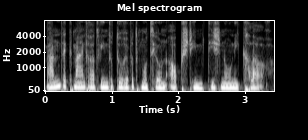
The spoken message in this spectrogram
Wann der Gemeinderat Winterthur über die Motion abstimmt, ist noch nicht klar.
